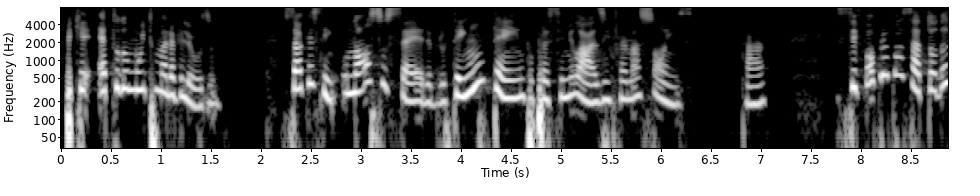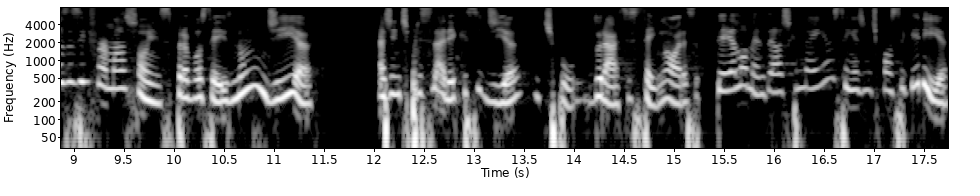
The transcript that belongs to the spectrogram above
Porque é tudo muito maravilhoso. Só que assim, o nosso cérebro tem um tempo para assimilar as informações, tá? Se for para passar todas as informações para vocês num dia, a gente precisaria que esse dia, tipo, durasse 100 horas. Pelo menos, eu acho que nem assim a gente conseguiria.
